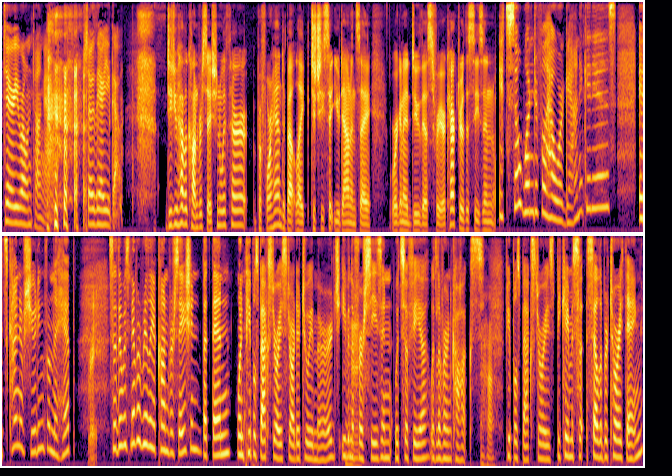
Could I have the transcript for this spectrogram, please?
tear your own tongue out. so there you go. Did you have a conversation with her beforehand about like did she sit you down and say we're going to do this for your character this season? It's so wonderful how organic it is. It's kind of shooting from the hip. Right. So there was never really a conversation, but then when people's backstories started to emerge, even the first season with Sophia, with Laverne Cox, Uh-huh. people's backstories became a ce- celebratory thing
